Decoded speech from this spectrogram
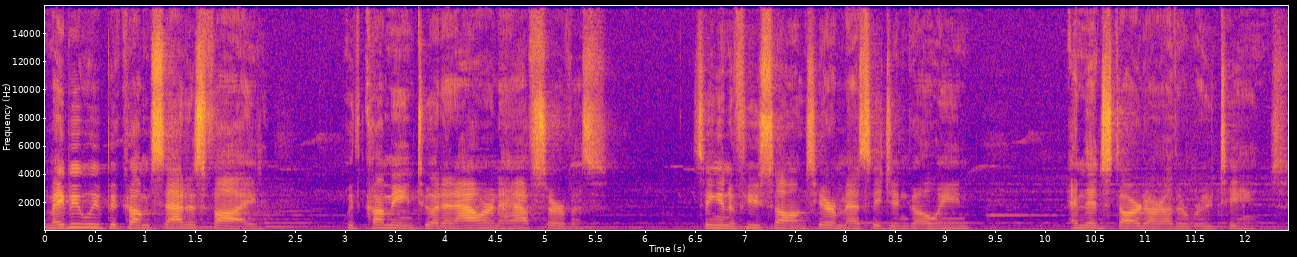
Maybe we've become satisfied with coming to an hour and a half service, singing a few songs, hear a message, and going, and then start our other routines.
